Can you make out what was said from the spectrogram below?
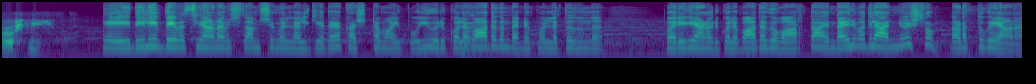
റോഷ്നി. ദിലീപ് ദേവസിയാണ് വിശദാംശങ്ങൾ നൽകിയത്. കഷ്ടമായി പോയി. ഒരു കൊലപാതകം തന്നെ കൊല്ലത്ത് നിന്ന് വരികയാണ്. ഒരു കൊലപാതക വാർത്ത. എന്തായാലും അതിൽ അന്വേഷണം നടത്തുകയാണ്.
